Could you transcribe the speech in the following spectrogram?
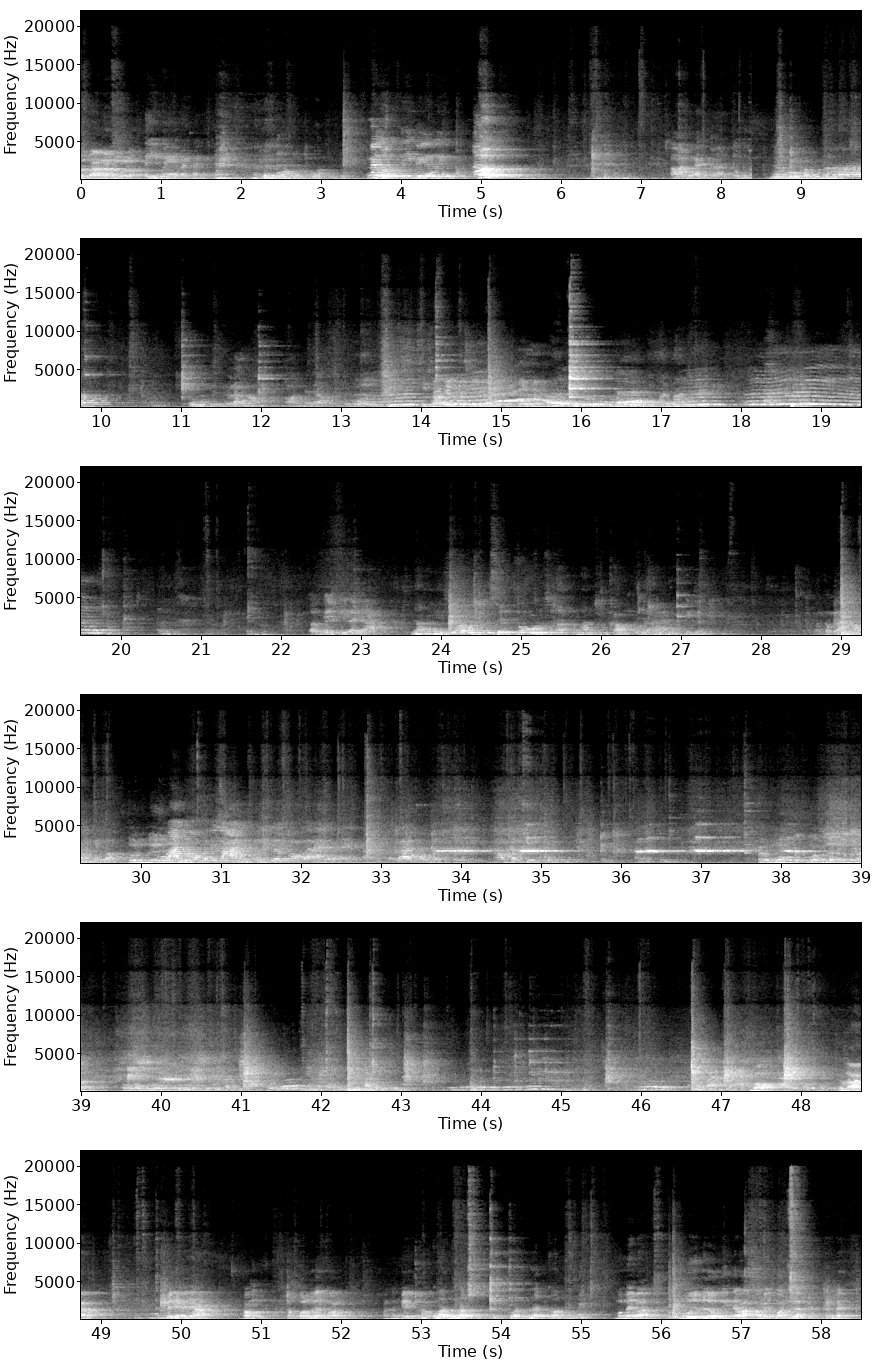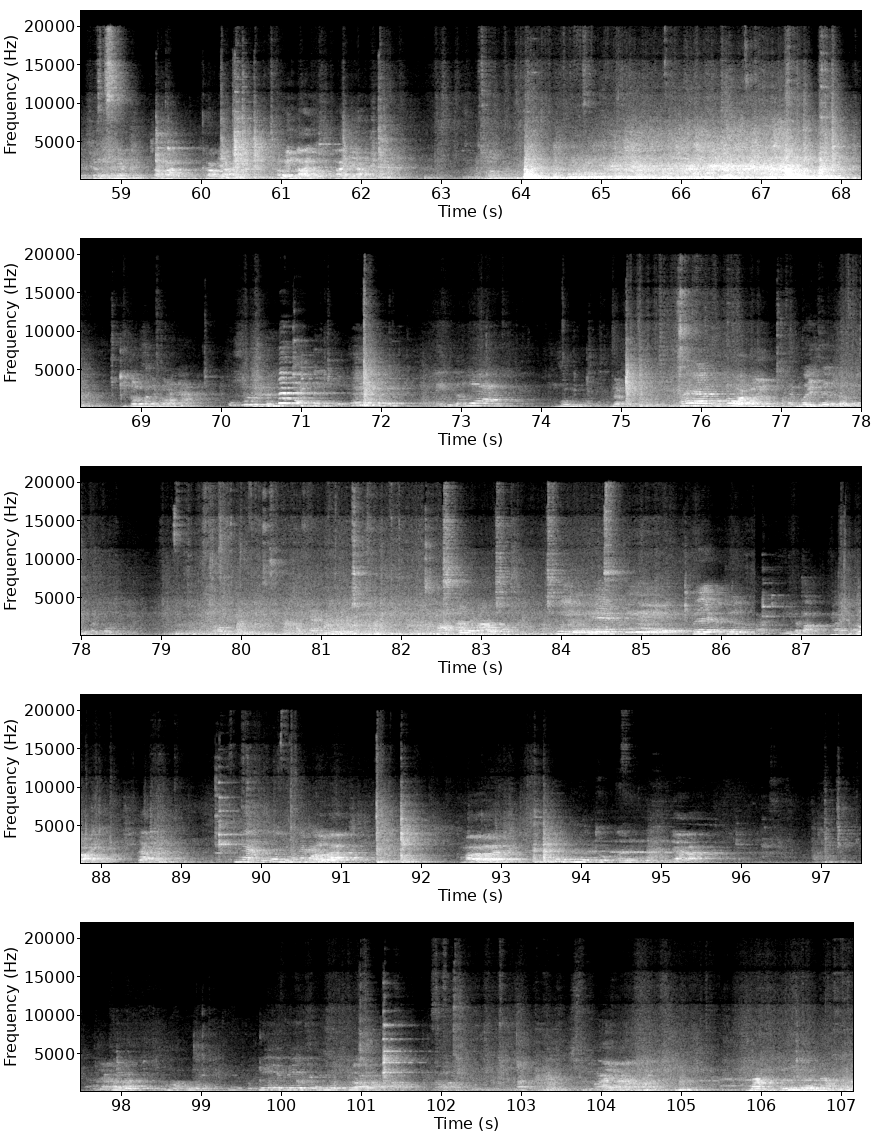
ระบาด มัองฉันร้ายเป็นยังไงอะต้องต้องขวดเลือดก่อนมัต้องเปลี่ยนเขาวดเลือดขวดเลือดก่อนไหมมันแบบว่าพูจะไม่ลงแต่ว่าเข้าไปขวดเลือดเป็นแบบเป็นอย่างนี้สามารถครางยาต้องเป็นลายลายยา Rồi. Dạ. Nhà cái tôi nó là. Ờ bác. Mà ơi. Một thuộc ơi. Dạ bác. Dạ bác. Một người. Một cái về dẫn một cái. Nằm, cứ đi nơi nào đó.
